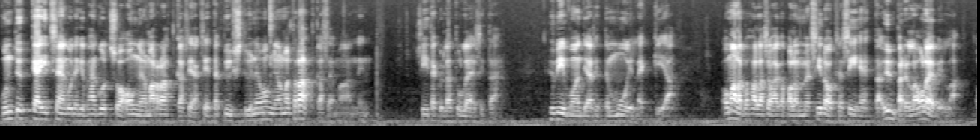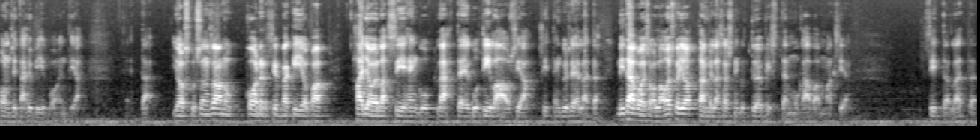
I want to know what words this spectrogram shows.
kun tykkää itseään kuitenkin vähän kutsua ongelman ratkaisijaksi, että pystyy ne ongelmat ratkaisemaan, niin siitä kyllä tulee sitä hyvinvointia sitten muillekin. Ja omalla kohdalla se on aika paljon myös sidoksia siihen, että ympärillä olevilla on sitä hyvinvointia. Että joskus on saanut koodersin väki jopa hajoilla siihen, kun lähtee joku tilaus ja sitten kysellä, että mitä voisi olla, olisiko jotain, millä saisi niin työpisteen mukavammaksi. Ja sitten olla, että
